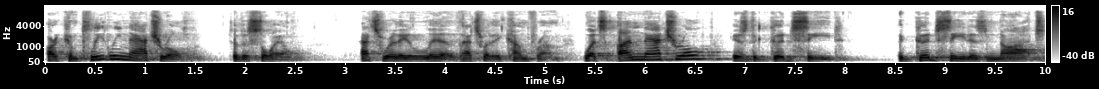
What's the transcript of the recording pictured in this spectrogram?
are completely natural to the soil. That's where they live, that's where they come from. What's unnatural is the good seed. The good seed is not,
